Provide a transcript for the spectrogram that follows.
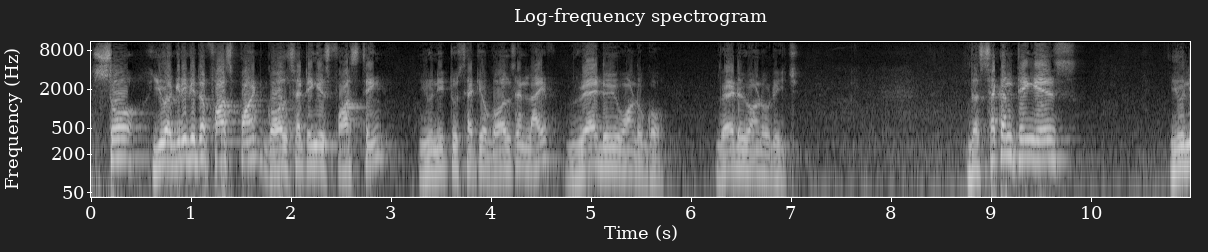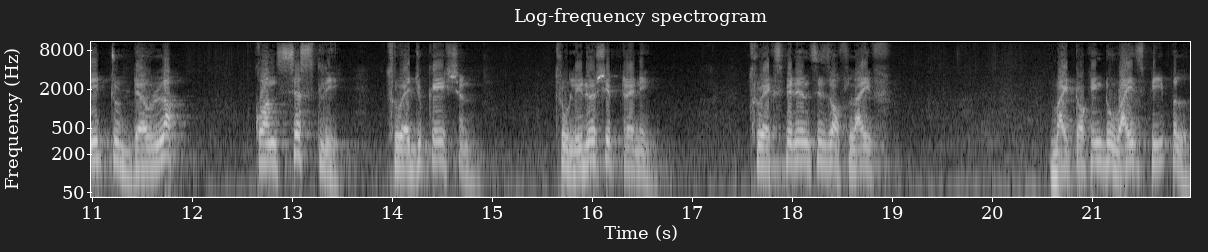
So, you agree with the first point goal setting is first thing. You need to set your goals in life. Where do you want to go? Where do you want to reach? The second thing is you need to develop consciously through education, through leadership training, through experiences of life, by talking to wise people,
